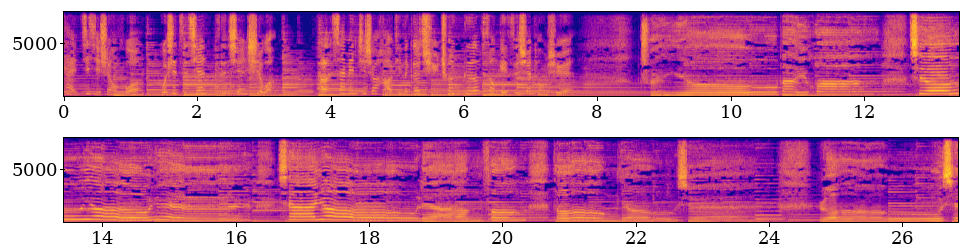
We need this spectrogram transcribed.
态，积极生活。我是子轩，子轩是我。好了，下面这首好听的歌曲《春歌》送给子轩同学。春有百花，秋有若无闲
